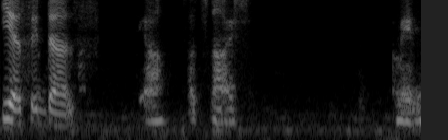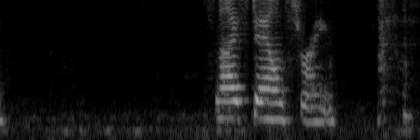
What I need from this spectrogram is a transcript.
yes it does Yeah, that's nice. I mean, it's nice downstream.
